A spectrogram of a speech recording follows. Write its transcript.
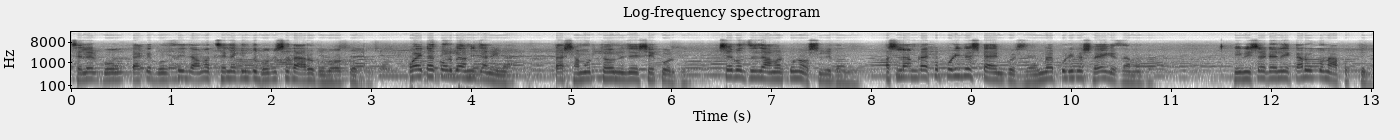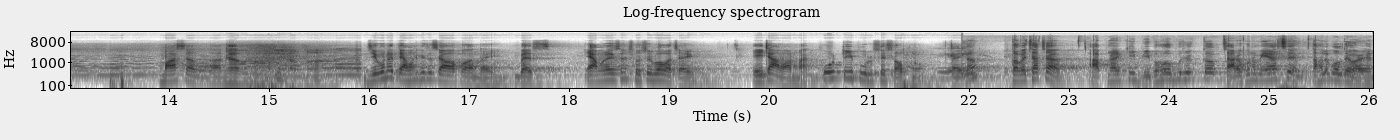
ছেলের বউ তাকে বলছি যে আমার ছেলে কিন্তু ভবিষ্যতে আরও বিবাহ করবে। কয়টা করবে আমি জানি না। তার সামর্থ্য অনুযায়ী সে করবে। সে বলছে যে আমার কোনো অসুবিধা নেই। আসলে আমরা একটা পরিবেশ কায়েম করছি। আমরা পরিবেশ হয়ে গেছে আমাদের। এই বিষয়টা নিয়ে কারোর কোনো আপত্তি নেই। জীবনে তেমন কিছু চাওয়া পাওয়া নাই। ব্যাস এমন একজন শ্বশুর বাবা চাই। এইটা আমার না কোটি পুরুষের স্বপ্ন তাই না? তবে চাচা আপনার কি বিবাহ উপযুক্ত চারো কোনো মেয়ে আছে? তাহলে বলতে পারেন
